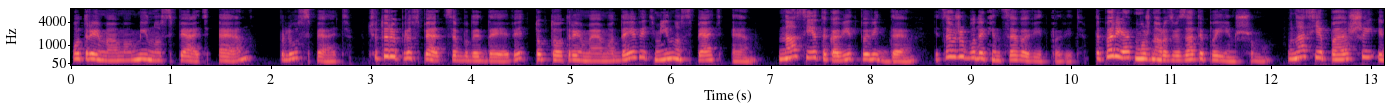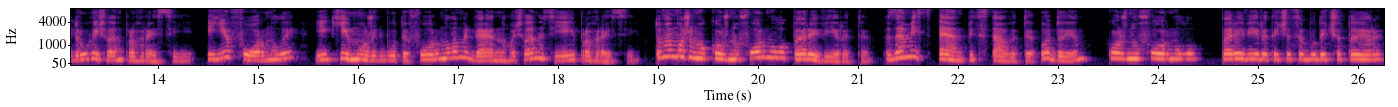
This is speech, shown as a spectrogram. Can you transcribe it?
Отримаємо мінус 5n плюс 5. 4 плюс 5 це буде 9, тобто отримаємо 9 мінус 5n. У нас є така відповідь D, і це вже буде кінцева відповідь. Тепер як можна розв'язати по-іншому? У нас є перший і другий член прогресії, і є формули, які можуть бути формулами для n-го члена цієї прогресії. То ми можемо кожну формулу перевірити. Замість n підставити 1, кожну формулу, перевірити, чи це буде 4.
